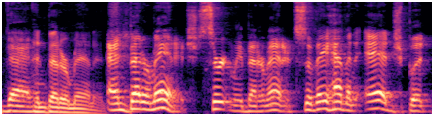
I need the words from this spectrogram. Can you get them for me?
than and better managed and better managed. Certainly better managed. So they have an edge, but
